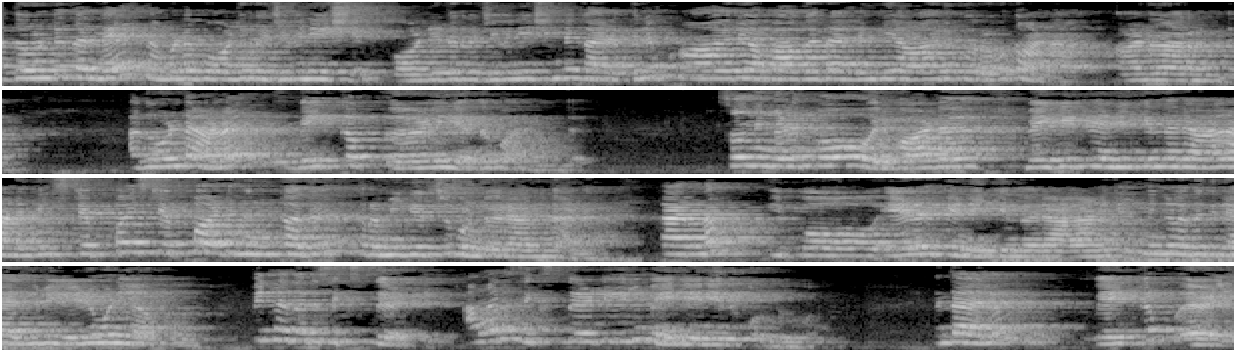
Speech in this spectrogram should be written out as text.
അതുകൊണ്ട് തന്നെ നമ്മുടെ ബോഡി റിജുവിനേഷൻ ബോഡിയുടെ റിജുവിനേഷന്റെ കാര്യത്തിലും ആ ഒരു അപാകത അല്ലെങ്കിൽ ആ ഒരു കുറവ് കാണാ കാണാറുണ്ട്. അതുകൊണ്ടാണ് വേക്കപ്പ് ഏർലി എന്ന് പറയുന്നത്. സോ നിങ്ങളിപ്പോ ഒരുപാട് വൈകിട്ട് എണീക്കുന്ന ഒരാളാണെങ്കിൽ സ്റ്റെപ്പ് ബൈ സ്റ്റെപ്പ് അത് ക്രമീകരിച്ച് കൊണ്ടുവരാവുന്നതാണ്. കാരണം ഇപ്പോ ഏഴരയ്ക്ക് എണീക്കുന്ന ഒരാളാണെങ്കിൽ നിങ്ങൾ അത് ഗ്രാജുവലി ഏഴ് മണിയാക്കും. പിന്നെ അതൊരു സിക്സ് തേർട്ടി അങ്ങനെ സിക്സ് തേർട്ടിയിൽ മെയിന്റെയിൻ ചെയ്ത് കൊണ്ടുപോകും. എന്തായാലും വേക്കപ്പ് ഏർലി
